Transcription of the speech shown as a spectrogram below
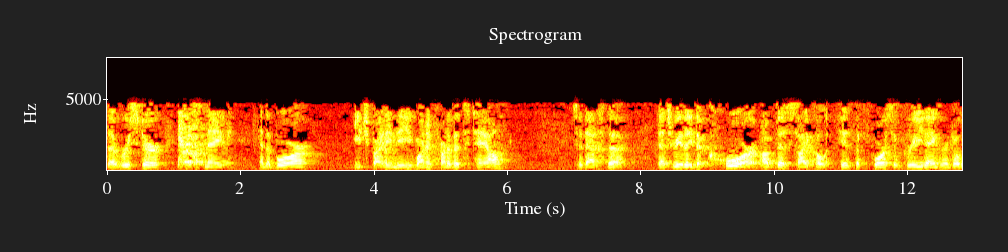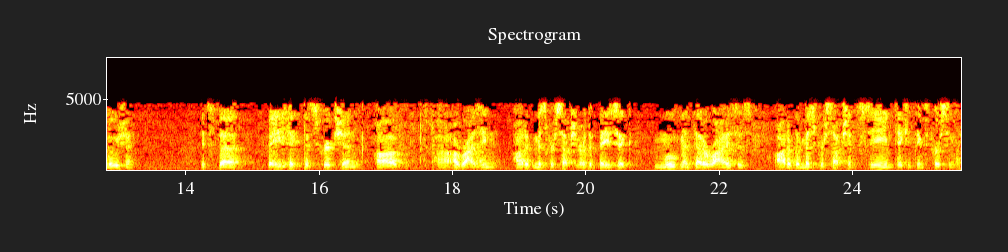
the rooster, the snake, and the boar, each biting the one in front of its tail. So that's the that's really the core of this cycle is the force of greed, anger, and delusion. It's the basic description of uh, arising out of misperception, or the basic movement that arises out of the misperception, seeing, taking things personally.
